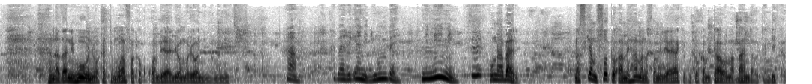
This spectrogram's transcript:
Nadhani huu ni wakati mwafaka kukuambia yaliyo moyoni, Mama Niki. Ha, habari gani Jumbe? Ni nini? Una habari? Nasikia Msoto amehama na familia yake kutoka mtaa wa mabanda wa Tandika.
